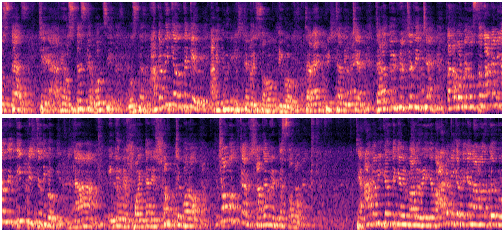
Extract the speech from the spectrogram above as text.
ওস্তাদ, যে আমি ওস্তাদকে বলছি, ওস্তাদ, আগামীকাল থেকে আমি দুই পৃষ্ঠা করে সবক দিব। যারা এক পৃষ্ঠা দিচ্ছেন, যারা দুই পৃষ্ঠা দিচ্ছেন, তারা বলবেন, ওস্তাদ, আগামীকাল থেকে তিন পৃষ্ঠা দিব। না, এই জন্য শয়তানের সবচেয়ে বড়, চমৎকার সাজানো একটা সবক। যে আগামীকাল থেকে আমি ভালো হয়ে যাব, আগামীকাল থেকে নামাজ ধরবো,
